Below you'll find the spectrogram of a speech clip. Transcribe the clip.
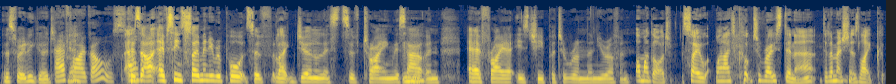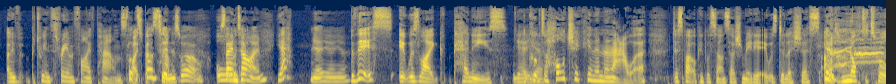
That's really good. air fryer goals. Because I've seen so many reports of like journalists of trying this out, and air fryer is cheaper to run than your oven. Oh my god! So when I cooked a roast dinner, did I mention it was like over between three and five pounds? Put like spuds that's how- in as well. all Same of it. time? Yeah. Yeah, yeah, yeah. But this, it was like pennies. Yeah, I cooked yeah. a whole chicken in an hour, despite what people say on social media. It was delicious. I was not at all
